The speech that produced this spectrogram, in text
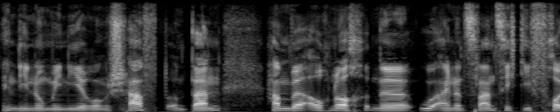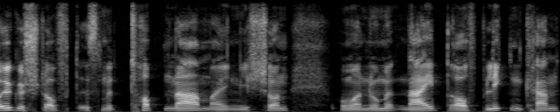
in die Nominierung schafft. Und dann haben wir auch noch eine U21, die vollgestopft ist mit Top-Namen eigentlich schon, wo man nur mit Neid drauf blicken kann.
